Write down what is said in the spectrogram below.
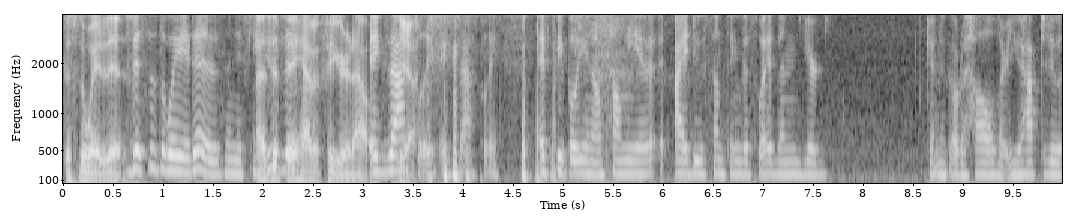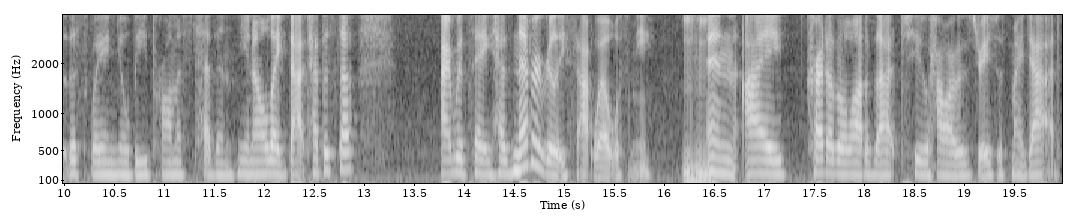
This is the way it is. this is the way it is and if you As if they haven't figured it out. Yeah. exactly exactly if people you know tell me i do something this way then you're gonna go to hell or you have to do it this way and you'll be promised heaven you know like that type of stuff i would say has never really sat well with me Mm-hmm. and i credit a lot of that to how i was raised with my dad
